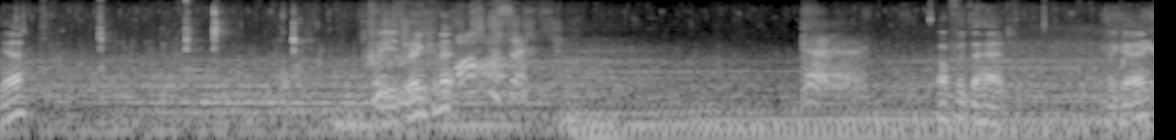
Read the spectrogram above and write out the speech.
Yeah? Are you drinking it? Off with the head. Off with the head. Okay.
